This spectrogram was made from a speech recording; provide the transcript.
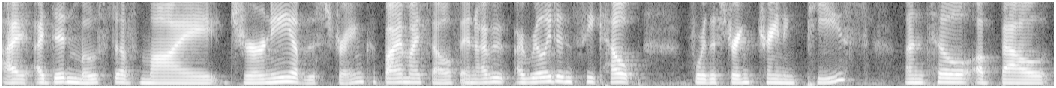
I, I did most of my journey of the strength by myself, and I, I really didn't seek help for the strength training piece until about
